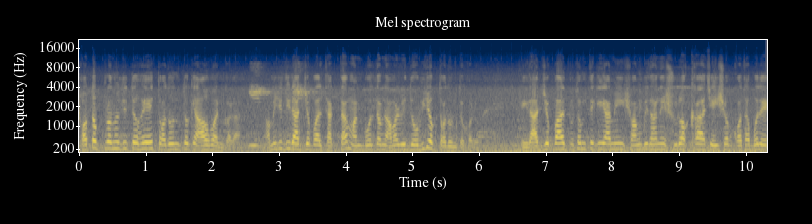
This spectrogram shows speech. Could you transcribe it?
শতপ্রণোদিত হয়ে তদন্তকে আহ্বান করা। আমি যদি রাজ্যপাল থাকতাম, আমি বলতাম আমার বিরুদ্ধে অভিযোগ তদন্ত করো। এই রাজ্যপাল প্রথম থেকেই আমি সংবিধানের সুরক্ষা আছে, এইসব কথা বলে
